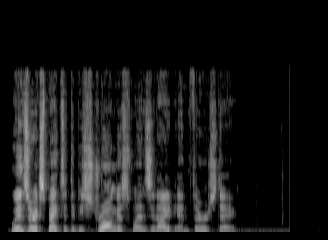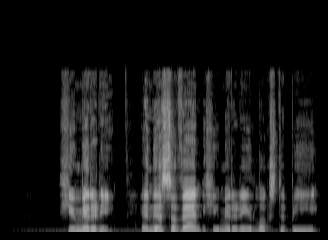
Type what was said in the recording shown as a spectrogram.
Winds are expected to be strongest Wednesday night and Thursday. Humidity. In this event, humidity looks to be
